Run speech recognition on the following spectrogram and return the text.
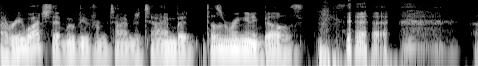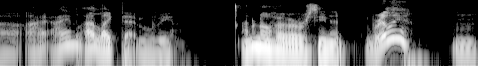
I rewatch that movie from time to time, but it doesn't ring any bells. uh, I, I I like that movie. I don't know if I've ever seen it. Really? Mm.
